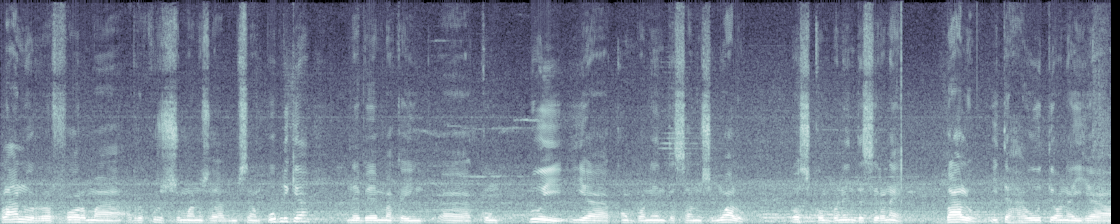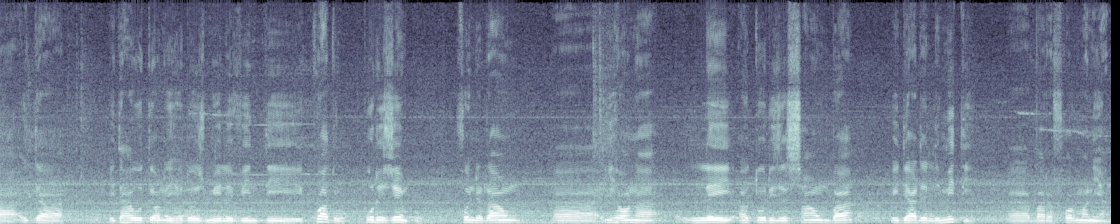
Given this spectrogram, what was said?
plano reforma recursos humanos da administração pública nebe maka uh, conclui iha componente sanu simwalo os componente sirane balo ita haute ona iha ita ita haute ona iha 2024 por exemplo down uh, iha ona lei autorização ba idade limite uh, ba reforma niang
